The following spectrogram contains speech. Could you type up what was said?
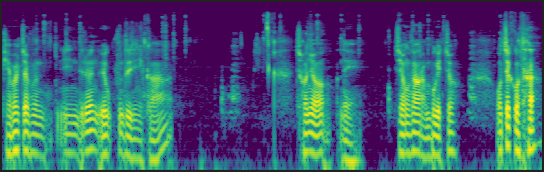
개발자분들은 외국분들이니까 전혀 네, 제 영상을 안 보겠죠. 어쨌거나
